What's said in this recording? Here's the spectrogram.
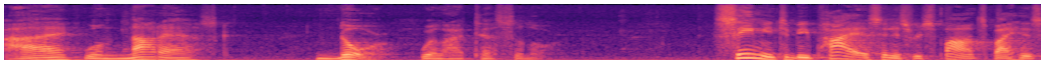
I will not ask, nor will I test the Lord. Seeming to be pious in his response by his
